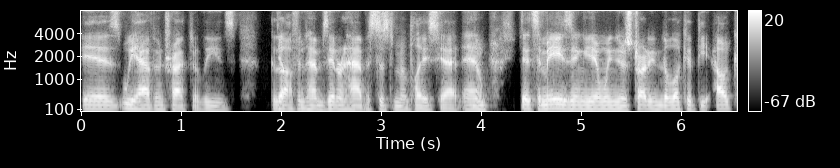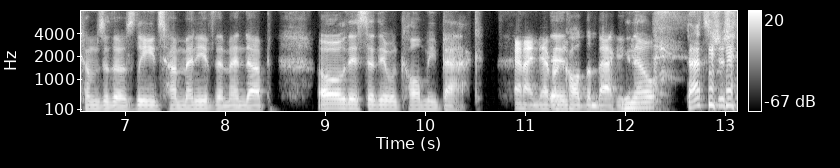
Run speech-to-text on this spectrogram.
is we have them track their leads because yep. oftentimes they don't have a system in place yet. And yep. it's amazing, you know, when you're starting to look at the outcomes of those leads, how many of them end up, oh, they said they would call me back. And I never and, called them back again. You know, that's just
